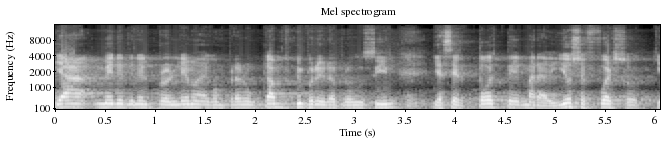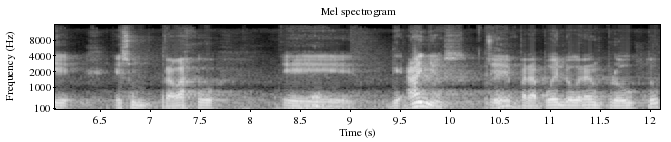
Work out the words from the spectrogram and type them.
ya métete en el problema de comprar un campo y poner a producir y hacer todo este maravilloso esfuerzo que es un trabajo eh, de años eh, para poder lograr un producto.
